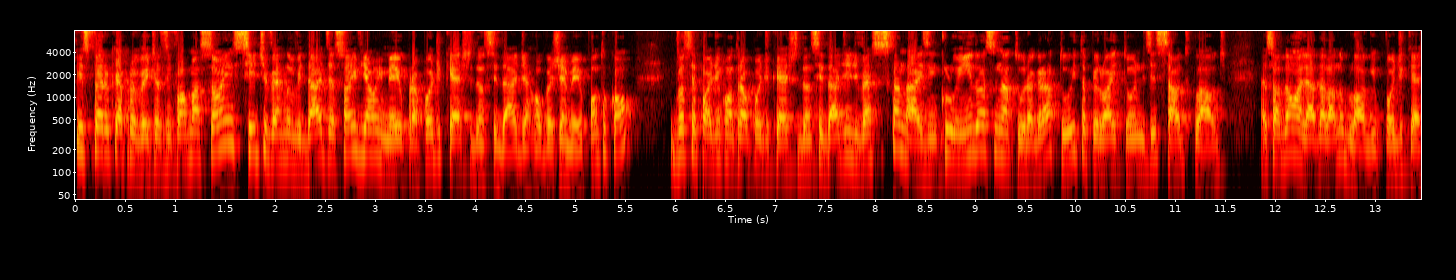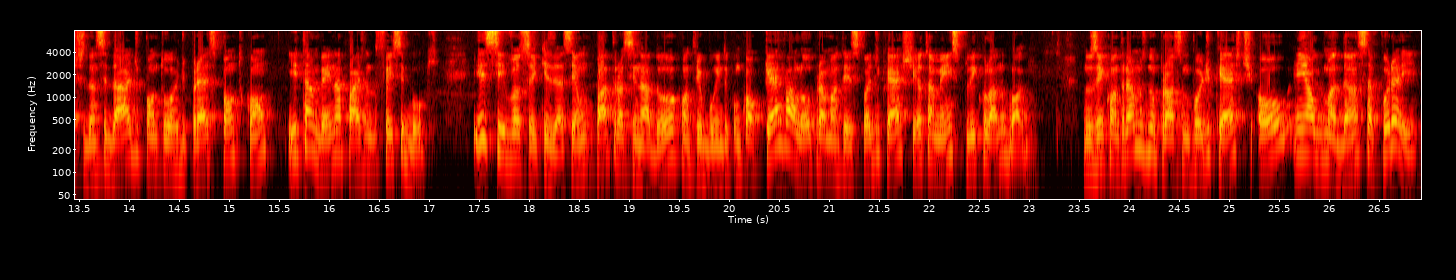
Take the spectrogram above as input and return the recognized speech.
Espero que aproveite as informações. Se tiver novidades, é só enviar um e-mail para podcastdancidade.gmail.com você pode encontrar o podcast Dancidade em diversos canais, incluindo a assinatura gratuita pelo iTunes e SoundCloud. É só dar uma olhada lá no blog podcastdancidade.wordpress.com e também na página do Facebook. E se você quiser ser um patrocinador, contribuindo com qualquer valor para manter esse podcast, eu também explico lá no blog. Nos encontramos no próximo podcast ou em alguma dança por aí.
